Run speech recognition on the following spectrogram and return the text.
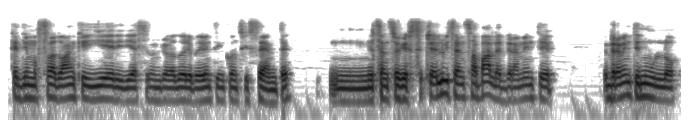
che ha dimostrato anche ieri di essere un giocatore praticamente inconsistente, Mm, nel senso che se- cioè, lui senza palla è veramente, è veramente nullo.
